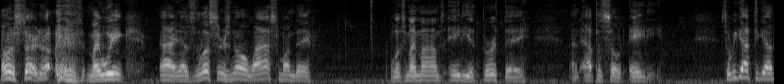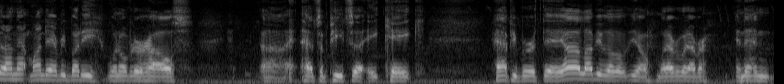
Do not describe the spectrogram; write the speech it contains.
I'm gonna start uh, my week. All right, as the listeners know, last Monday was my mom's 80th birthday, on episode 80. So we got together on that Monday. Everybody went over to her house, uh, had some pizza, ate cake. Happy birthday! Oh, I love you. blah, blah, You know, whatever, whatever. And then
